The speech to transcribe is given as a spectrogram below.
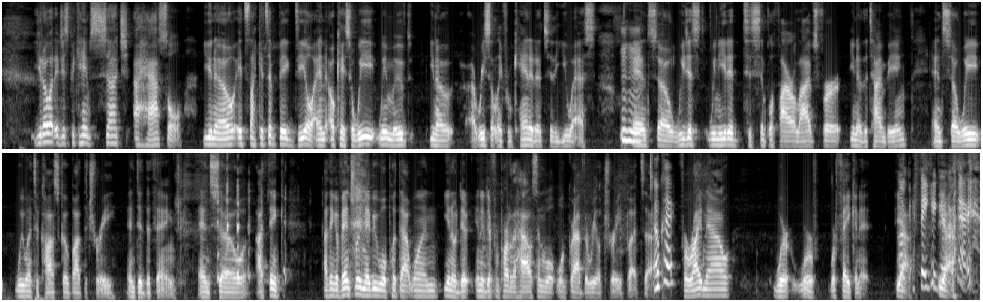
you know what? It just became such a hassle. You know, it's like it's a big deal. And okay, so we we moved, you know, uh, recently from Canada to the U.S. Mhm. and so we just we needed to simplify our lives for you know the time being and so we we went to costco bought the tree and did the thing and so i think i think eventually maybe we'll put that one you know di- in a different part of the house and we'll we'll grab the real tree but uh, Okay. for right now we're we're we're faking it yeah Okay, faking Yeah. it. Okay.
